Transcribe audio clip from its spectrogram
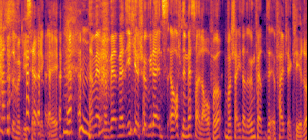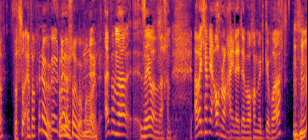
kannst du wirklich, Cedric, ey. Dann, wenn, ich hier schon wieder ins äh, offene Messer laufe und wahrscheinlich dann irgendwas äh, falsch erkläre, sagst du einfach, nö, nö, das selber mal rein. Einfach mal selber machen. Aber ich habe ja auch noch Highlight der Woche mitgebracht. Mhm.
